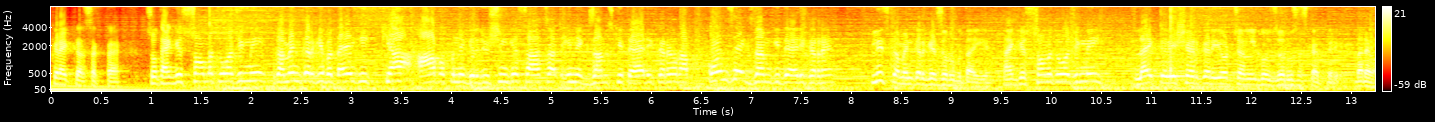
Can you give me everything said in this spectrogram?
क्रैक कर सकते हैं। So thank you so much watching me comment करके बताइए कि क्या आप अपने ग्रेजुएशन के साथ साथ इन एग्ज़ाम्स की तैयारी कर रहे हैं और आप कौन से एग्ज़ाम की तैयारी कर रहे हैं। प्लीज़ कमेंट करके ज़रूर बताइए। Thank you so much watching me like करिए शेयर करिए और चैनल को ज़रूर सब्सक्राइब करिए। धन्यवाद।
